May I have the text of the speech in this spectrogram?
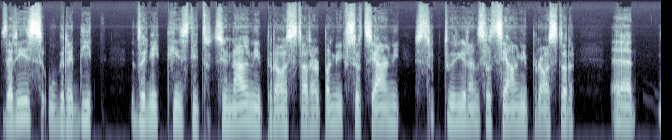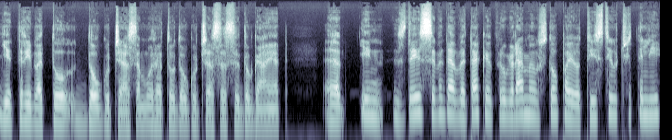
zares ugraditi v nek institucionalni prostor ali pa nek socialni, strukturiran socialni prostor, eh, je treba to dolgo časa, mora to dolgo časa se dogajati. Eh, In zdaj, seveda, v take programe vstopajo tisti učitelji,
